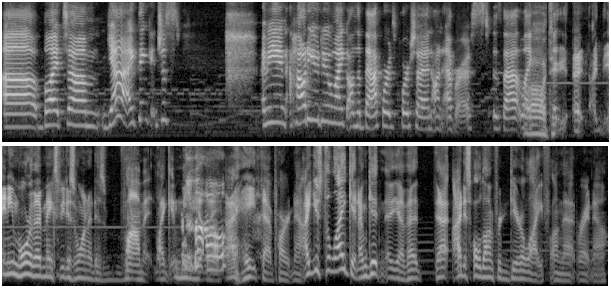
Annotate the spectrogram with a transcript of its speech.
Uh, but um, yeah, I think just I mean, how do you do, Mike, on the backwards portion on Everest? Is that like oh, dude, I, I, anymore? That makes me just want to just vomit like immediately. Oh. I hate that part now. I used to like it. I'm getting yeah that that I just hold on for dear life on that right now.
